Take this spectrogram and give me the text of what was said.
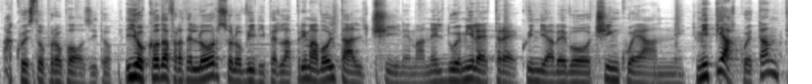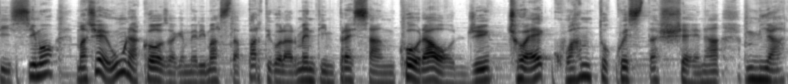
a questo proposito. Io Coda Fratello Orso lo vidi per la prima volta al cinema nel 2003, quindi avevo 5 anni. Mi piacque tantissimo, ma c'è una cosa che mi è rimasta particolarmente impressa ancora oggi, cioè quanto questa scena mi ha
